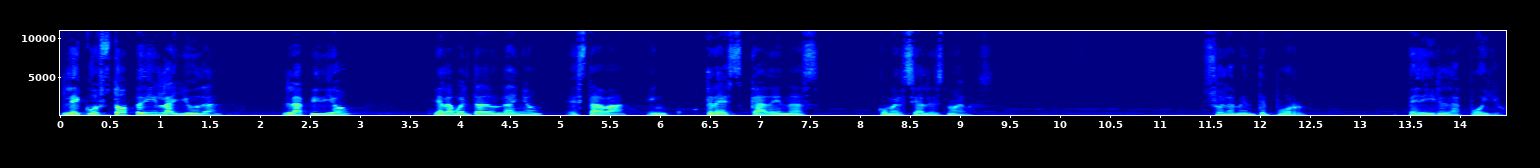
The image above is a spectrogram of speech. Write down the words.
Le costó pedir la ayuda, la pidió y a la vuelta de un año estaba en tres cadenas comerciales nuevas. Solamente por pedir el apoyo.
